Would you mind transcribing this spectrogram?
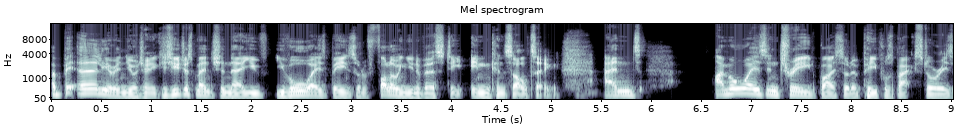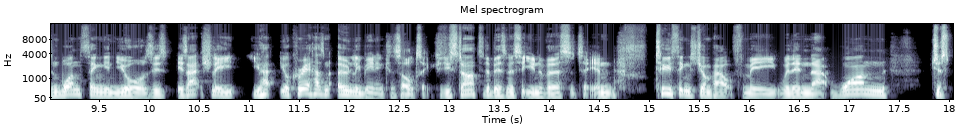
a bit earlier in your journey because you just mentioned there you've you've always been sort of following university in consulting, and I'm always intrigued by sort of people's backstories. And one thing in yours is, is actually you ha- your career hasn't only been in consulting because you started a business at university. And two things jump out for me within that. One, just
